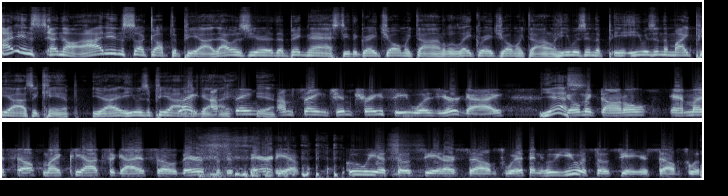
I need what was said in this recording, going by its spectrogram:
I didn't. No, I didn't suck up to Piazza. That was your the big nasty, the great Joe McDonnell, the late great Joe McDonnell. He was in the he was in the Mike Piazza camp. Right? He was a Piazza right. guy. I'm saying yeah. I'm saying Jim Tracy was your guy. Yes. Joe McDonnell and myself, Mike Piazza guys. So there's the disparity of who we associate ourselves with and who you associate yourselves with.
